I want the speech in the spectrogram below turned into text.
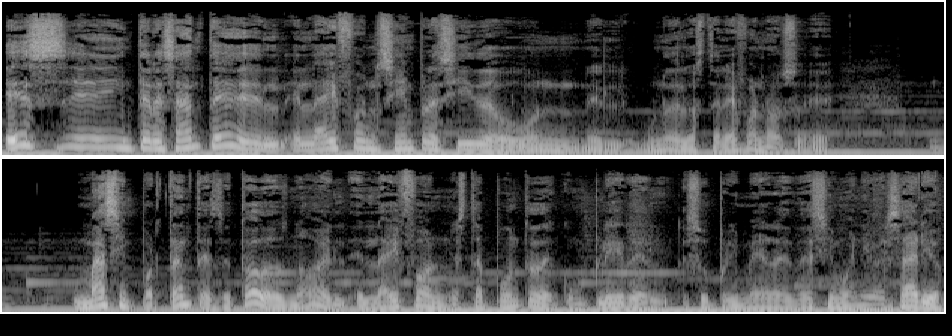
Es interesante, el, iPhone siempre ha sido un, uno de los teléfonos más importantes de todos, ¿no? El, iPhone está a punto de cumplir su primer décimo aniversario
